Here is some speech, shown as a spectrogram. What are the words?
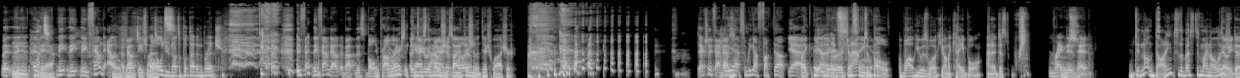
But Mm. they, they, Yeah. they, they, they found out Oh, about these. I I told you not to put that in the bridge. they, fa- they found out about this bolt they, they problem were actually uh, due cast to an iron. OSHA Someone threw them in the dishwasher. They actually found oh out. yeah, somebody got fucked up. Yeah. like Yeah, they were it adjusting. snapped a bolt while he was working on a cable, and it just right into his head. did not die, to the best of my knowledge. No, he did but,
